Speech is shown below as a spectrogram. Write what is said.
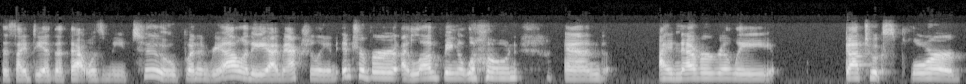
this idea that that was me too, but in reality, I'm actually an introvert. I love being alone, and I never really got to explore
